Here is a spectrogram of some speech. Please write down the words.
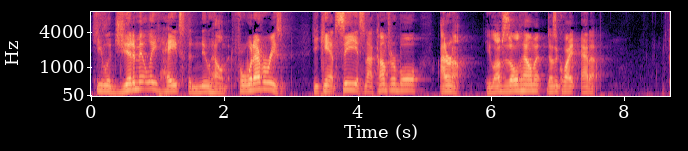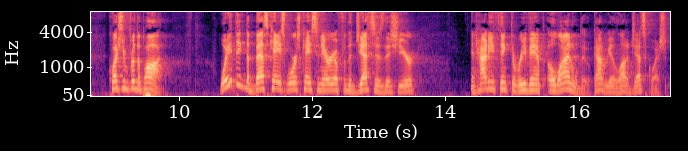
He legitimately hates the new helmet for whatever reason. He can't see, it's not comfortable. I don't know. He loves his old helmet, doesn't quite add up. Question for the pod. What do you think the best case, worst case scenario for the Jets is this year? And how do you think the revamped O line will do? God, we get a lot of Jets question.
